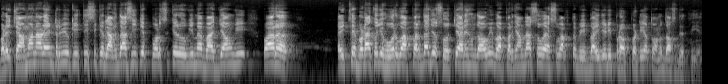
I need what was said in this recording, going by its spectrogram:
ਬੜੇ ਚਾਵਾਂ ਨਾਲ ਇੰਟਰਵਿਊ ਕੀਤੀ ਸੀ ਕਿ ਲੱਗਦਾ ਸੀ ਕਿ ਪੁਲਿਸ ਘਿਰੂਗੀ ਮੈਂ ਬਚ ਜਾਊਂਗੀ। ਪਰ ਇੱਥੇ ਬੜਾ ਕੁਝ ਹੋਰ ਵਾਪਰਦਾ, ਜੋ ਸੋਚਿਆ ਨਹੀਂ ਹੁੰਦਾ, ਉਹ ਵੀ ਵਾਪਰ ਜਾਂਦਾ। ਸੋ ਇਸ ਵਕਤ ਬੀਬਾ ਜੀ, ਜਿਹੜੀ ਪ੍ਰਾਪਰਟੀ ਆ ਤੁਹਾਨੂੰ ਦੱਸ ਦਿੱਤੀ ਹੈ।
